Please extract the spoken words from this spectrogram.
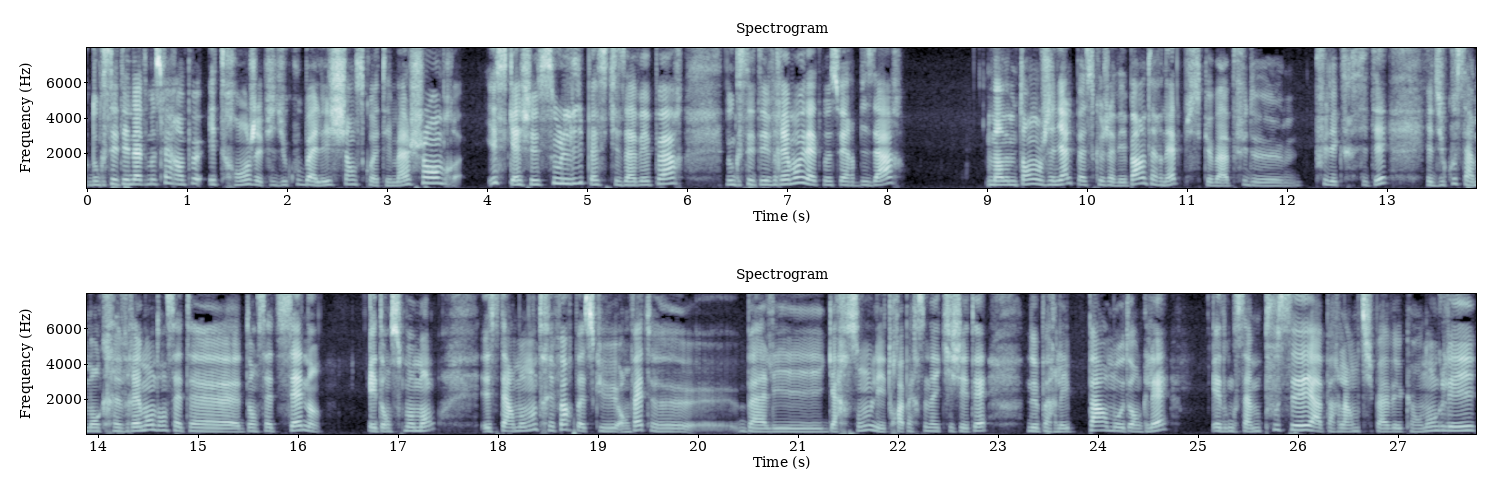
Donc c'était une atmosphère un peu étrange. Et puis du coup, bah, les chiens squattaient ma chambre. Ils se cachaient sous le lit parce qu'ils avaient peur. Donc c'était vraiment une atmosphère bizarre. Mais en même temps, génial parce que j'avais pas internet puisque bah plus plus d'électricité et du coup ça manquerait vraiment dans cette euh, dans cette scène et dans ce moment. Et c'était un moment très fort parce que, en fait, euh, bah, les garçons, les trois personnes à qui j'étais, ne parlaient pas un mot d'anglais. Et donc, ça me poussait à parler un petit peu avec eux en anglais.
